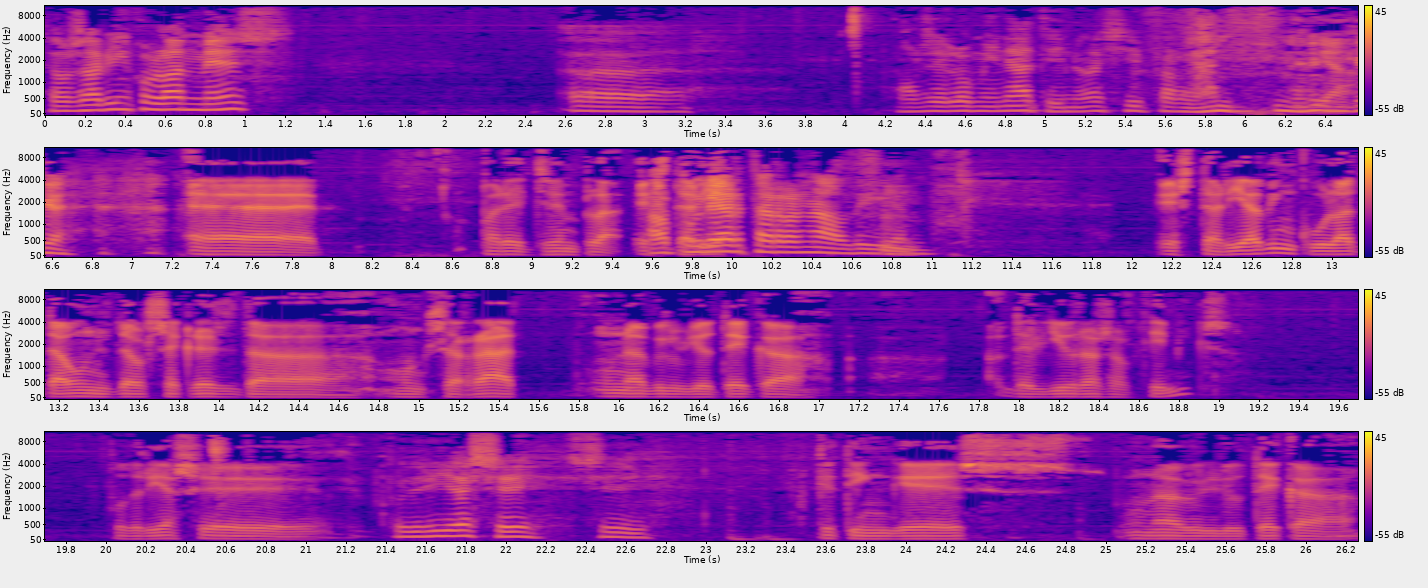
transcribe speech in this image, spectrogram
Se'ls ha vinculat més eh, als Illuminati, no? Així parlant una Ja. mica. Eh, per exemple, Al poder terrenal, diguem. Mm. estaria vinculat a uns dels secrets de Montserrat una biblioteca de llibres alquímics? Podria ser Podria ser, sí. que tingués una biblioteca...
